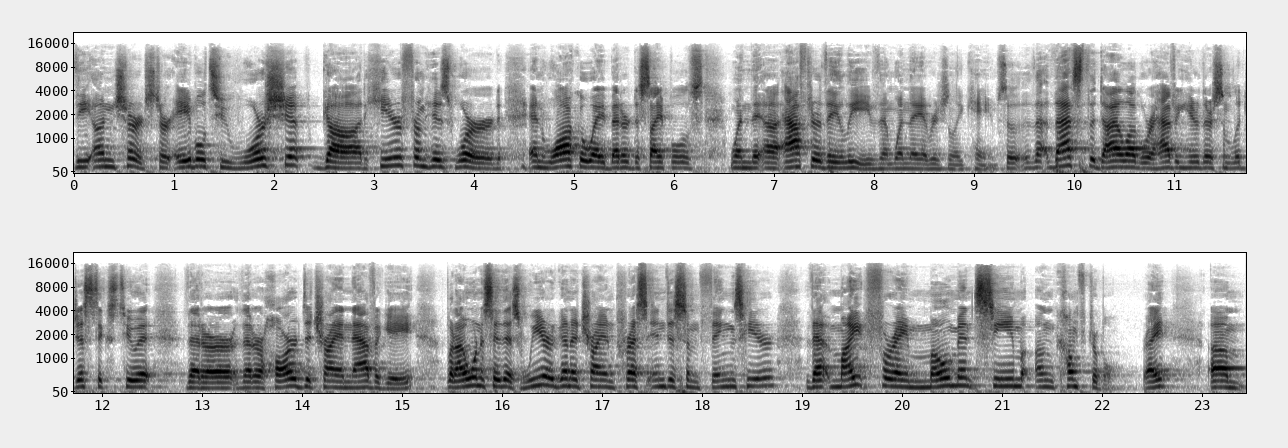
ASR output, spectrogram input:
the unchurched, are able to worship God, hear from His word, and walk away better disciples when they, uh, after they leave than when they originally came. So that, that's the dialogue we're having here. There's some logistics to it that are that are hard to try and navigate. But I want to say this: we are going to try and press into some things here that might, for a moment, seem uncomfortable, right? Um,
